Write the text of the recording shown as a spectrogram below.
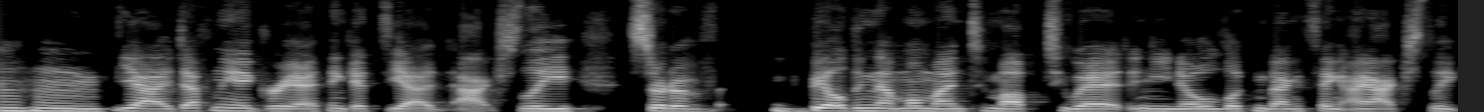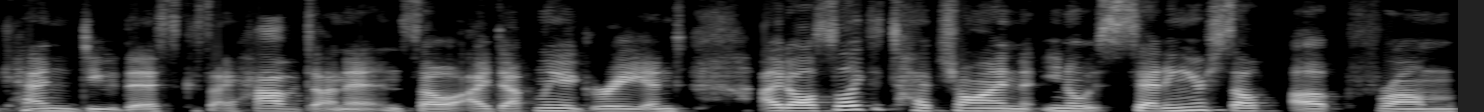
Mm-hmm. Yeah, I definitely agree. I think it's yeah, actually sort of building that momentum up to it and you know looking back and saying i actually can do this because i have done it and so i definitely agree and i'd also like to touch on you know setting yourself up from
